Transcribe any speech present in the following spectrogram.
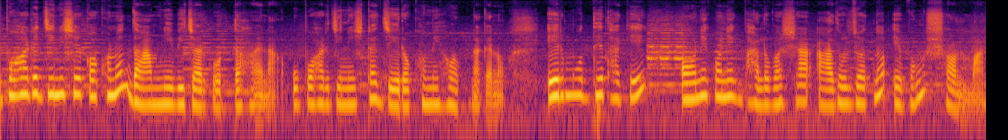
উপহারের জিনিসের কখনো দাম নিয়ে বিচার করতে হয় না। উপহার জিনিসটা যেরকমই হোক না কেন, এর মধ্যে থাকে অনেক অনেক ভালোবাসা, আদর যত্ন এবং সম্মান।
